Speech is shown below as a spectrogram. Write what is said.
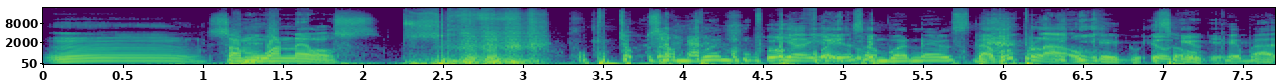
Hmm, someone else. Cuk sambuan. Iya iya iya sambuan nails. Enggak apa-apa lah. Oke, gue. Oke, Oke Mbak.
